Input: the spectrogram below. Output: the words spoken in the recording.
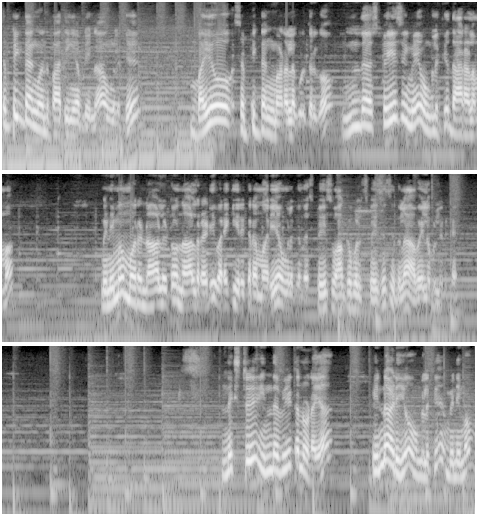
செப்டிக் டேங்க் வந்து பார்த்தீங்க அப்படின்னா உங்களுக்கு பயோ செப்டிக் டேங்க் மாடலில் கொடுத்துருக்கோம். இந்த ஸ்பேஸுமே உங்களுக்கு தாராளமாக மினிமம் ஒரு நாலு டு நாலரை அடி வரைக்கும் இருக்கிற மாதிரியே உங்களுக்கு இந்த ஸ்பேஸ் வாக்கபிள் ஸ்பேசஸ் இதில் அவைலபிள் இருக்கு. நெக்ஸ்ட்டு இந்த வீட்டனுடைய பின்னாடியும் உங்களுக்கு மினிமம்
